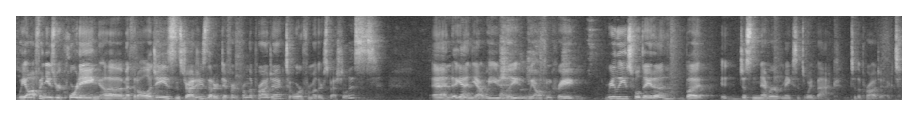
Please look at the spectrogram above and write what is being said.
we often use recording uh, methodologies and strategies that are different from the project or from other specialists. And again, yeah, we usually, we often create really useful data, but it just never makes its way back to the project.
